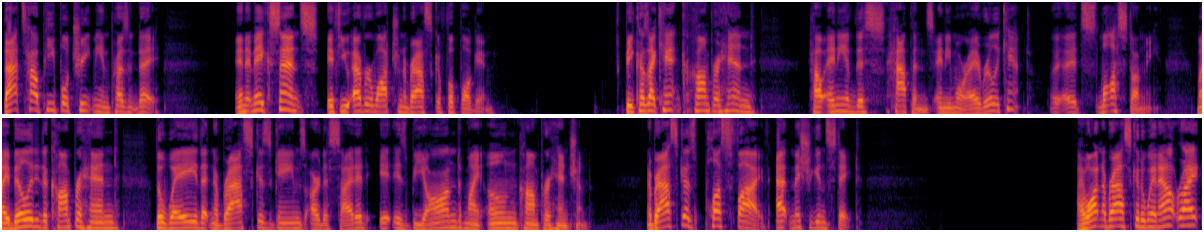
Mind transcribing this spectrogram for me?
That's how people treat me in present day. And it makes sense if you ever watch a Nebraska football game because I can't comprehend how any of this happens anymore. I really can't. It's lost on me. My ability to comprehend the way that Nebraska's games are decided, it is beyond my own comprehension. Nebraska's plus five at Michigan State. I want Nebraska to win outright.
